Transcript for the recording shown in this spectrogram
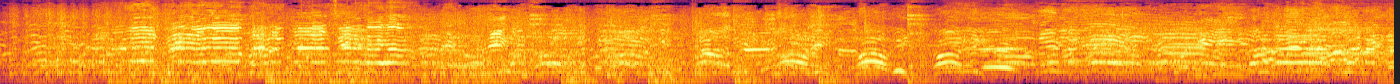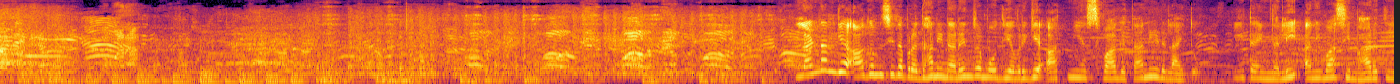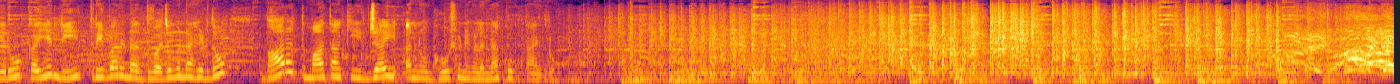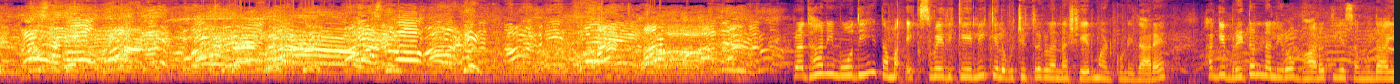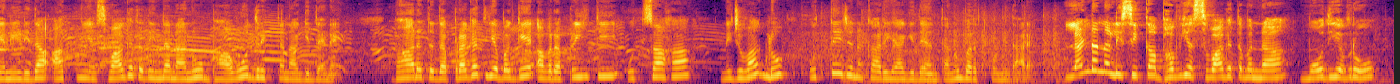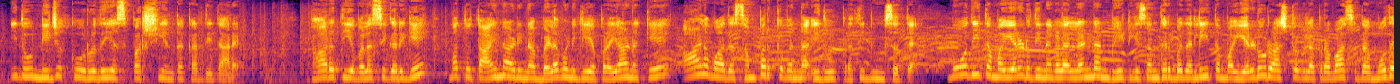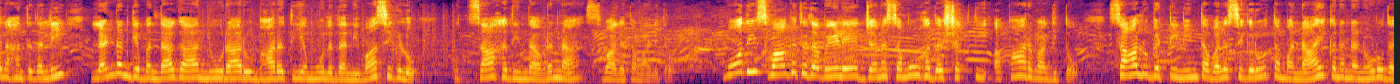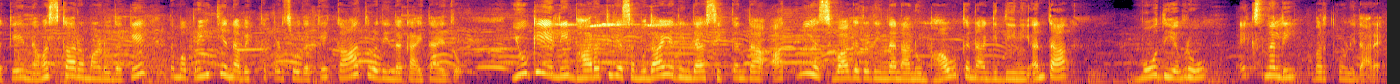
ಲಂಡನ್ಗೆ ಆಗಮಿಸಿದ ಪ್ರಧಾನಿ ನರೇಂದ್ರ ಮೋದಿ ಅವರಿಗೆ ಆತ್ಮೀಯ ಸ್ವಾಗತ ನೀಡಲಾಯಿತು. ಈ ಟೈಮ್ನಲ್ಲಿ ಅನಿವಾಸಿ ಭಾರತೀಯರು ಕೈಯಲ್ಲಿ ತ್ರಿವರ್ಣ ಧ್ವಜವನ್ನ ಹಿಡಿದು ಭಾರತ್ ಮಾತಾ ಕಿ ಜೈ ಅನ್ನೋ ಘೋಷಣೆಗಳನ್ನು ಕೂಗ್ತಾ ಇದ್ರು. ಪ್ರಧಾನಿ ಮೋದಿ ತಮ್ಮ ಎಕ್ಸ್ ವೇದಿಕೆಯಲ್ಲಿ ಕೆಲವು ಚಿತ್ರಗಳನ್ನು ಶೇರ್ ಮಾಡಿಕೊಂಡಿದ್ದಾರೆ. ಹಾಗೆ ಬ್ರಿಟನ್ನಲ್ಲಿರೋ ಭಾರತೀಯ ಸಮುದಾಯ ನೀಡಿದ ಆತ್ಮೀಯ ಸ್ವಾಗತದಿಂದ ನಾನು ಭಾವೋದ್ರಿಕ್ತನಾಗಿದ್ದೇನೆ. ಭಾರತದ ಪ್ರಗತಿಯ ಬಗ್ಗೆ ಅವರ ಪ್ರೀತಿ, ಉತ್ಸಾಹ ನಿಜವಾಗ್ಲೂ ಉತ್ತೇಜನಕಾರಿಯಾಗಿದೆ ಅಂತಾನು ಬರೆದುಕೊಂಡಿದ್ದಾರೆ. ಲಂಡನ್ನಲ್ಲಿ ಸಿಕ್ಕ ಭವ್ಯ ಸ್ವಾಗತವನ್ನ ಮೋದಿ ಅವರು ಇದು ನಿಜಕ್ಕೂ ಹೃದಯ ಸ್ಪರ್ಶಿ ಅಂತ ಕರೆದಿದ್ದಾರೆ. ಭಾರತೀಯ ವಲಸಿಗರಿಗೆ ಮತ್ತು ತಾಯ್ನಾಡಿನ ಬೆಳವಣಿಗೆಯ ಪ್ರಯಾಣಕ್ಕೆ ಆಳವಾದ ಸಂಪರ್ಕವನ್ನ ಇದು ಪ್ರತಿಬಿಂಬಿಸುತ್ತೆ. ಮೋದಿ ತಮ್ಮ ಎರಡು ದಿನಗಳ ಲಂಡನ್ ಭೇಟಿ ಸಂದರ್ಭದಲ್ಲಿ ತಮ್ಮ ಎರಡೂ ರಾಷ್ಟ್ರಗಳ ಪ್ರವಾಸದ ಮೊದಲ ಹಂತದಲ್ಲಿ ಲಂಡನ್ಗೆ ಬಂದಾಗ ನೂರಾರು ಭಾರತೀಯ ಮೂಲದ ನಿವಾಸಿಗಳು ಉತ್ಸಾಹದಿಂದ ಅವರನ್ನ ಸ್ವಾಗತ ಮಾಡಿದರು. ಮೋದಿ ಸ್ವಾಗತದ ವೇಳೆ ಜನಸಮೂಹದ ಶಕ್ತಿ ಅಪಾರವಾಗಿತ್ತು. ಸಾಲುಗಟ್ಟಿ ನಿಂತ ವಲಸಿಗರು ತಮ್ಮ ನಾಯಕನನ್ನ ನೋಡೋದಕ್ಕೆ, ನಮಸ್ಕಾರ ಮಾಡೋದಕ್ಕೆ, ತಮ್ಮ ಪ್ರೀತಿಯನ್ನ ವ್ಯಕ್ತಪಡಿಸೋದಕ್ಕೆ ಕಾತುರದಿಂದ ಕಾಯ್ತಾ ಇದ್ರು. ಯುಕೆಯಲ್ಲಿ ಭಾರತೀಯ ಸಮುದಾಯದಿಂದ ಸಿಕ್ಕಂತ ಆತ್ಮೀಯ ಸ್ವಾಗತದಿಂದ ನಾನು ಭಾವುಕನಾಗಿದ್ದೀನಿ ಅಂತ ಮೋದಿಯವರು ಎಕ್ಸ್ನಲ್ಲಿ ಬರೆದುಕೊಂಡಿದ್ದಾರೆ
